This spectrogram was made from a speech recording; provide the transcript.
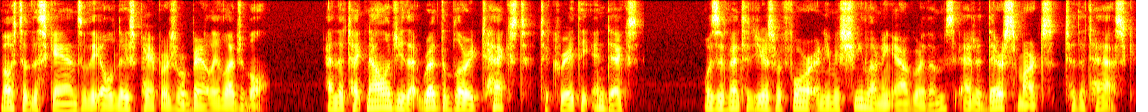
Most of the scans of the old newspapers were barely legible, and the technology that read the blurry text to create the index was invented years before any machine learning algorithms added their smarts to the task.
